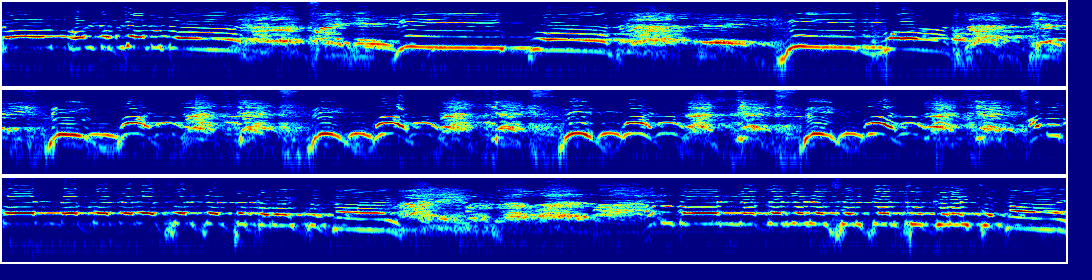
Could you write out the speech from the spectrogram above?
शंभर टक्के अनुदान We won! We won! We won! We won! We won! We won! अनुदान न करणाऱ्या सरकारचं करायचं काय सरकारचं करायचं काय?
